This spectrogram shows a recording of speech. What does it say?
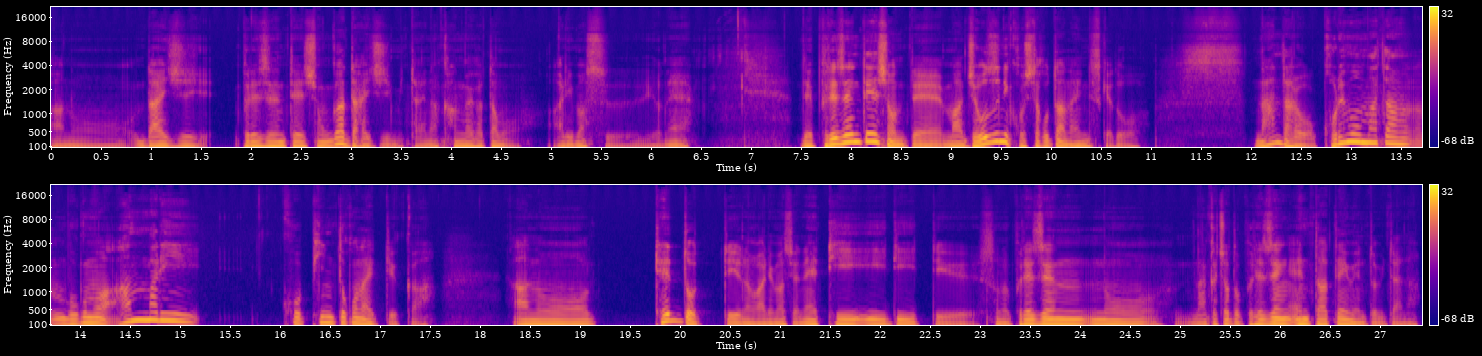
あの大事プレゼンテーションが大事みたいな考え方もありますよね。で、プレゼンテーションって、まあ上手に越したことはないんですけど、なんだろう、これもまた僕もあんまりこうピンとこないっていうか、あの、TED ってていうのがありますよね。TED っていう、そのプレゼンの、なんかちょっとプレゼンエンターテインメントみたいな、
